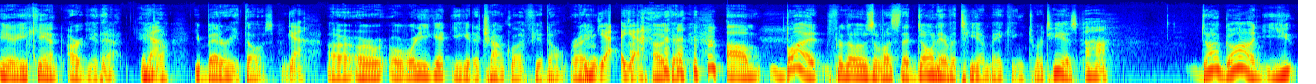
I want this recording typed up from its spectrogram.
You know, you can't argue that. You Yeah. know, you better eat those. yeah Or, or, or what do you get? You get a chancla if you don't, right? yeah yeah okay. Um, but for those of us that don't have a Tia making tortillas, uh-huh doggone you.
